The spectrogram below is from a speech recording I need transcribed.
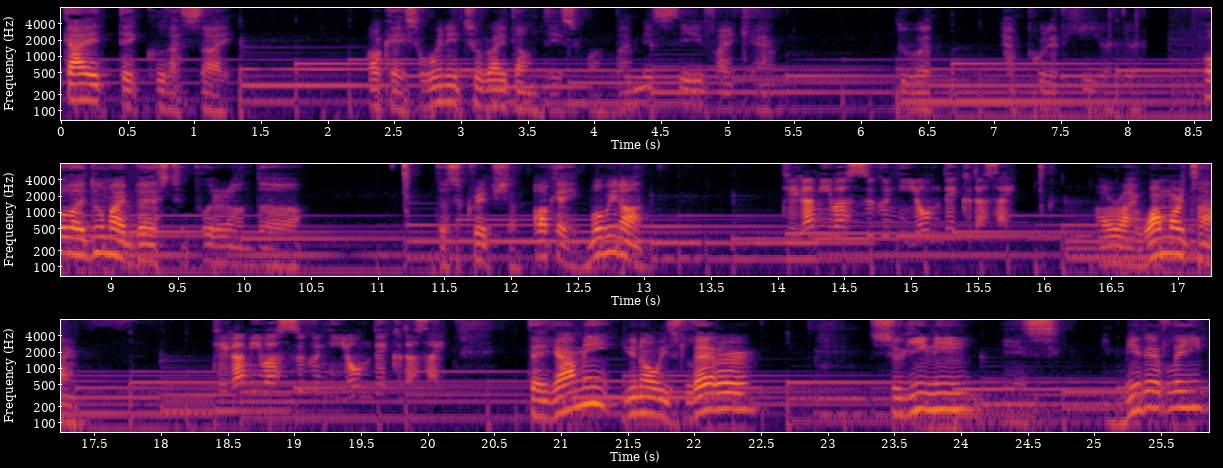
kaete kudasai. Okay, so we need to write down this one. Let me see if I can do it and put it here. Well, I do my best to put it on the description. Okay, moving on. 手紙はすぐに読んでください。 All right, one more time. 手紙はすぐに読んでください。 Tegami, you know, is letter. Sugini is immediately.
